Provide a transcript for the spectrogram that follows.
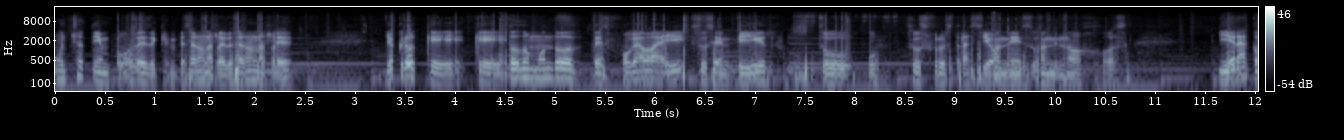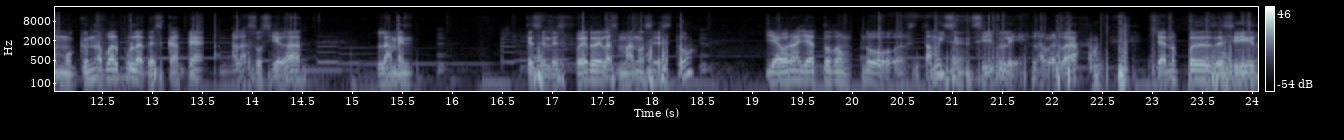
mucho tiempo, desde que empezaron las redes, las redes, yo creo que, que todo mundo desfogaba ahí su sentir, su, sus frustraciones, sus enojos. Y era como que una válvula de escape a, la sociedad. Lamentablemente que se les fue de las manos esto y ahora ya todo mundo está muy sensible, la verdad. Ya no puedes decir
